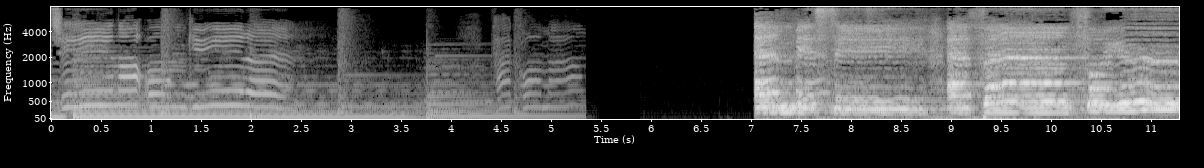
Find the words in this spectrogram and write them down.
지나온 길에 달콤한 MBC FM for you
